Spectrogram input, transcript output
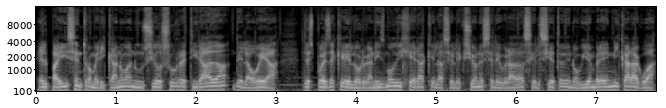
el país centroamericano anunció su retirada de la OEA después de que el organismo dijera que las elecciones celebradas el 7 de noviembre en Nicaragua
